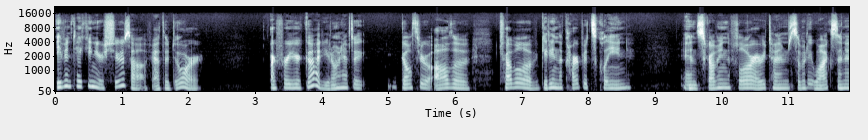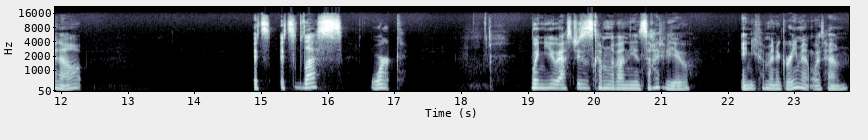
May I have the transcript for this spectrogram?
Even taking your shoes off at the door are for your good. You don't have to go through all the trouble of getting the carpets cleaned and scrubbing the floor every time somebody walks in and out. It's it's less work. When you ask Jesus to come live on the inside of you, and you come in agreement with him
